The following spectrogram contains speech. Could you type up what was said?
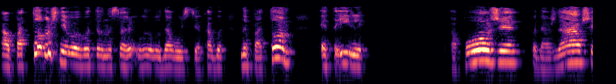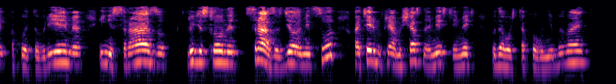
а потомошнего вот удовольствия, как бы на потом, это или попозже, подождавший какое-то время, и не сразу. Люди склонны сразу сделать митцву, хотели бы прямо сейчас на месте иметь удовольствие. Такого не бывает,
